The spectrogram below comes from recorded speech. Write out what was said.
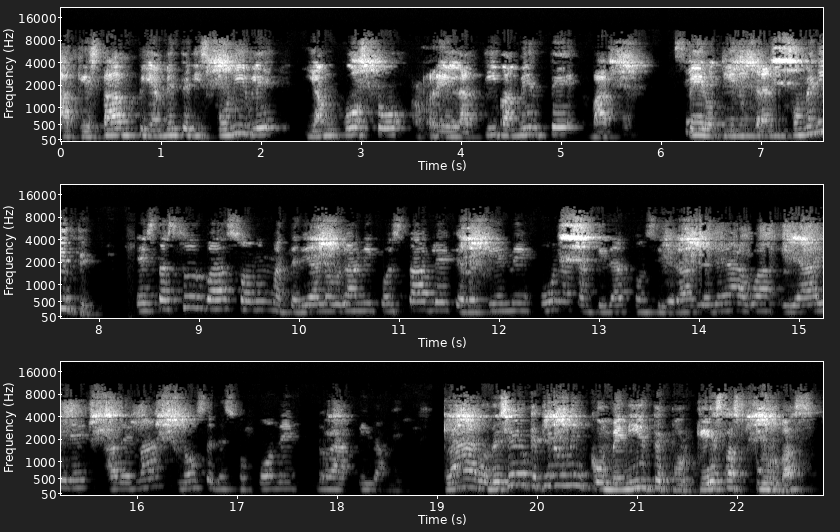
a que está ampliamente disponible y a un costo relativamente bajo, Sí, pero tiene un gran inconveniente. Estas turbas son un material orgánico estable que retiene una cantidad considerable de agua y aire, además no se descompone rápidamente. Claro, decía yo que tiene un inconveniente porque estas turbas,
